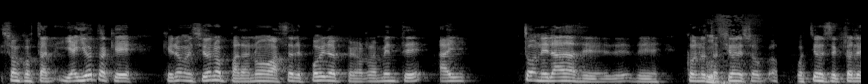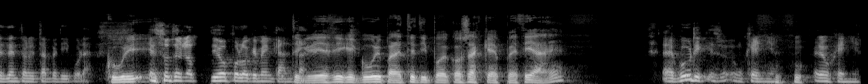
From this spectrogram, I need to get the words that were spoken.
son constantes. Y hay otra que, que no menciono para no hacer spoiler, pero realmente hay toneladas de, de- de connotaciones o, o cuestiones sexuales dentro de esta película. Kubrick, Eso te lo digo por lo que me te encanta. quería decir que Kubrick para este tipo de cosas que es especial, ¿eh? Eh, Kubrick es un genio, era un genio,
